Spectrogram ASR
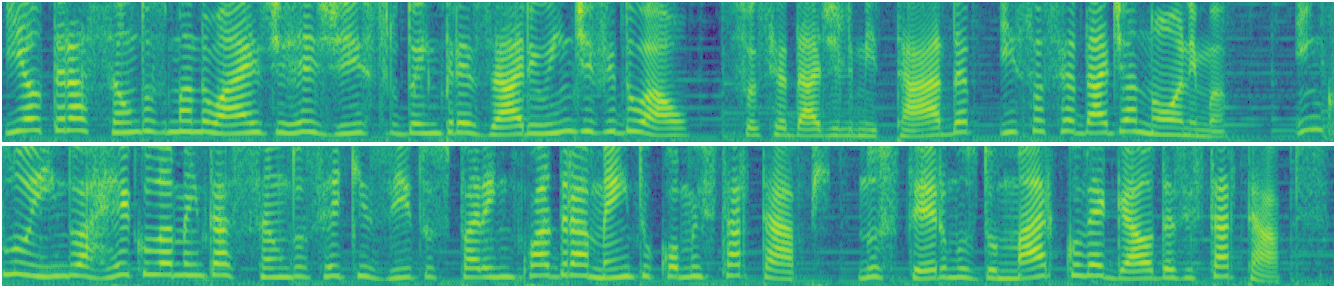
e alteração dos manuais de registro do empresário individual, sociedade limitada e sociedade anônima, incluindo a regulamentação dos requisitos para enquadramento como startup, nos termos do Marco Legal das Startups.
